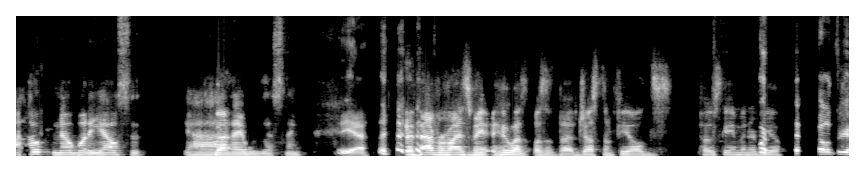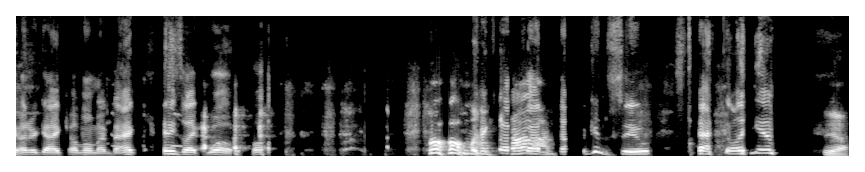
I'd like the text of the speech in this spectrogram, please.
hope nobody else is yeah, No. they were listening. yeah that reminds me. Who was was it? The Justin Fields post game interview? little 300 guy come on my back and he's like whoa. Oh my god. about Sue tackling him Yeah.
